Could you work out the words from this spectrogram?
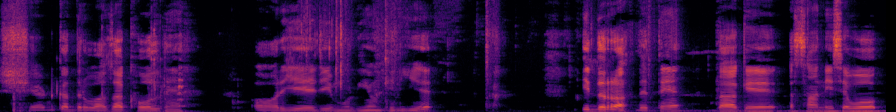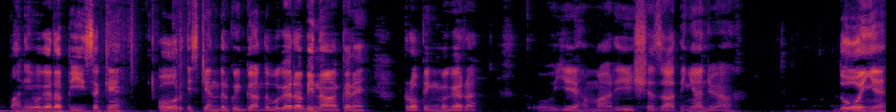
शेड का दरवाज़ा खोलते हैं और ये जी मुर्गियों के लिए इधर रख देते हैं ताकि आसानी से वो पानी वगैरह पी सकें और इसके अंदर कोई गंद वगैरह भी ना करें ड्रॉपिंग वगैरह। तो ये हमारी शहज़ादियाँ जो हैं दो ही हैं,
